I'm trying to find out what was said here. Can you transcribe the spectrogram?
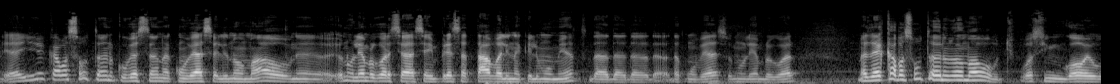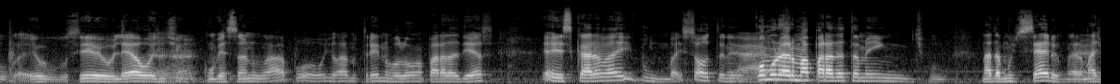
E aí acaba soltando, conversando, a conversa ali normal, né? Eu não lembro agora se a, se a imprensa tava ali naquele momento da, da, da, da- conversa, eu não lembro agora. Mas aí acaba soltando normal, tipo assim, igual eu, eu você, eu, o Léo, a gente conversando, ah, pô, hoje lá no treino rolou uma parada dessa. E aí esse cara vai, pum, vai e solta, né? Ah. Como não era uma parada também, tipo, nada muito sério, era É. mais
